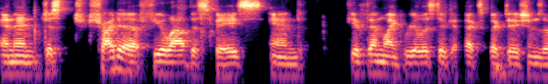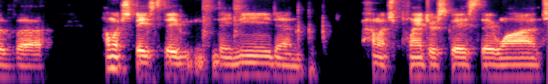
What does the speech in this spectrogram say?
and then just try to feel out the space and give them like realistic expectations of uh, how much space they they need and how much planter space they want.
